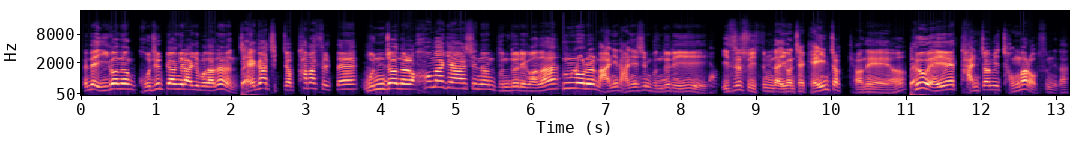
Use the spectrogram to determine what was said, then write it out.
근데 이거는 고질병이라기보다는 제가 직접 타봤을 때 운전을 험하게 하시는 분들이거나 홈로를 많이 다니신 분들이 있을 수 있습니다. 이건 제 개인적 견해예요. 그 외에 단점이 정말 없습니다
